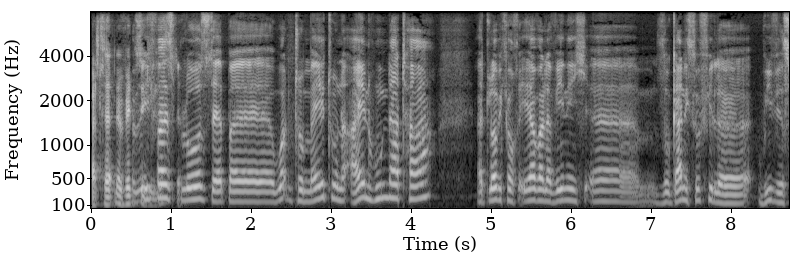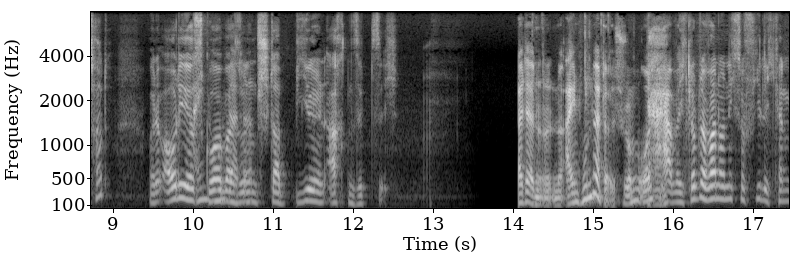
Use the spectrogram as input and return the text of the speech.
Das hat eine witzige also ich weiß Liste. bloß, der hat bei Rotten Tomato eine 100er. Hat, glaube ich, auch eher, weil er wenig, äh, so gar nicht so viele Reviews hat. Und im Audio-Score bei so einem stabilen 78. Alter, eine 100er ist schon ordentlich. Ja, aber ich glaube, da war noch nicht so viel. Ich kann,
